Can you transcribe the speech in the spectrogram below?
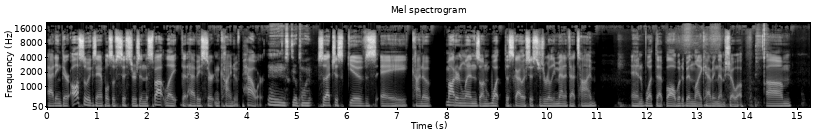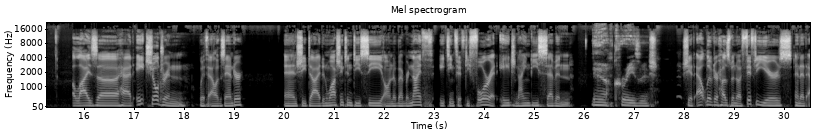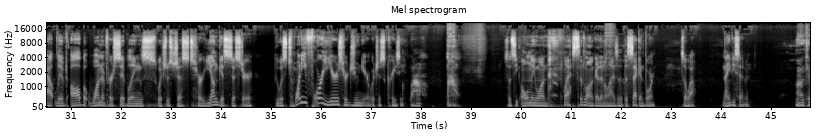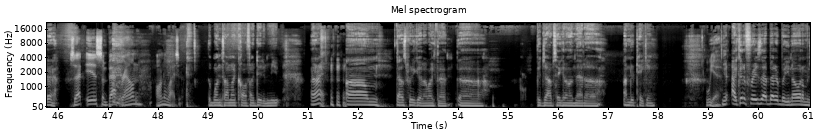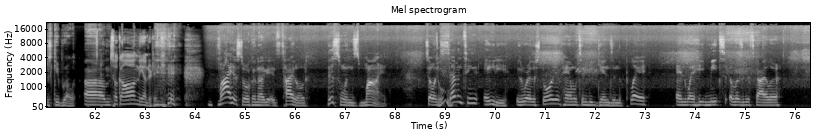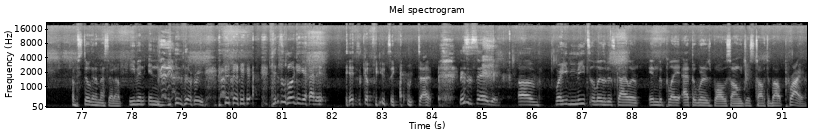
adding they're also examples of sisters in the spotlight that have a certain kind of power. Mm, that's a good point. So that just gives a kind of modern lens on what the Schuyler sisters really meant at that time and what that ball would have been like having them show up. Um, Eliza had eight children with Alexander, and she died in Washington, D.C. on November 9th, 1854, at age 97. Yeah, crazy. She had outlived her husband by 50 years and had outlived all but one of her siblings, which was just her youngest sister, who was 24 years her junior, which is crazy. Wow. Wow. So it's the only one that lasted longer than Eliza, the second born. So wow, 97. Okay. So that is some background on Eliza. The one time I cough, I didn't mute. All right. um, that was pretty good. I like that. Uh, good job taking on that uh undertaking. Oh yeah. Yeah, I could have phrased that better, but you know what? I'm gonna just keep rolling. Um, Took on the Undertaking. my historical nugget is titled "This One's Mine." So in 1780 is where the story of Hamilton begins in the play, and when he meets Elizabeth Schuyler. I'm still gonna mess that up. Even in the re- just looking at it is confusing every time. This is saying it. Um, where he meets Elizabeth Schuyler in the play at the Winners Ball, the song we just talked about prior.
